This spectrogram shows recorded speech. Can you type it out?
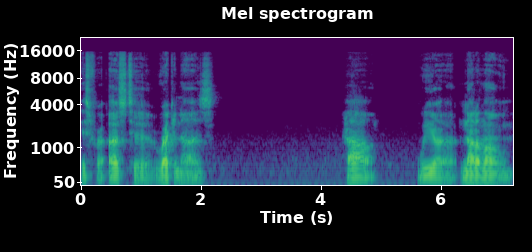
is for us to recognize how we are not alone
